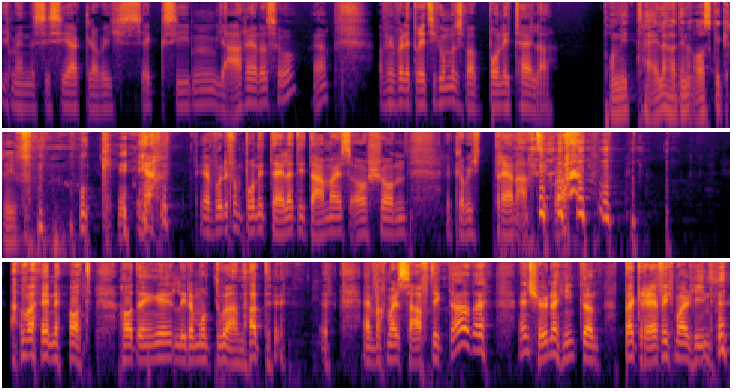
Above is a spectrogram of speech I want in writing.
ich meine, es ist ja, glaube ich, sechs, sieben Jahre oder so. Ja. Auf jeden Fall, er dreht sich um und es war Bonnie Tyler. Bonnie Tyler hat ihn ausgegriffen. okay. Ja, er wurde von Bonnie Tyler, die damals auch schon, glaube ich, 83 war. Aber eine Haut, hautenge Ledermontur anhatte. Einfach mal saftig, da, da, ein schöner Hintern, da greife ich mal hin.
